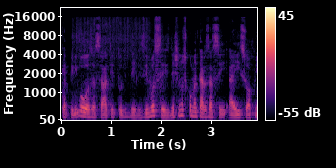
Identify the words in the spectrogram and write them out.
que é perigoso essa atitude deles. E vocês? Deixa nos comentários assim, aí sua opinião.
